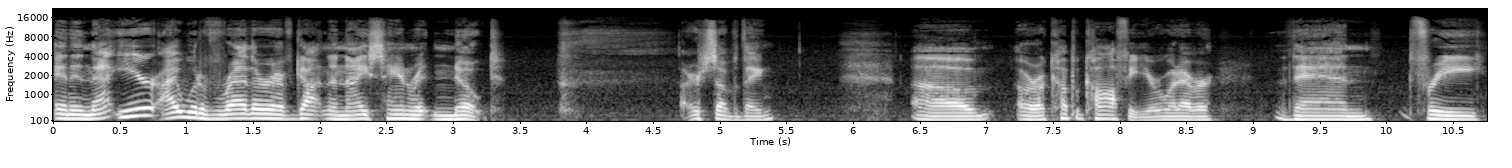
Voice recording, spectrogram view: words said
And in that year, I would have rather have gotten a nice handwritten note or something, um, or a cup of coffee or whatever, than free,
